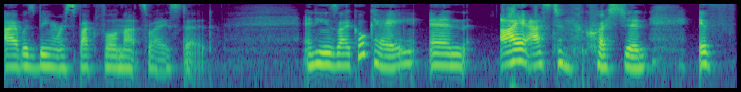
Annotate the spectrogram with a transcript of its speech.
I was being respectful, and that's why I stood. And he's like, okay. And I asked him the question if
